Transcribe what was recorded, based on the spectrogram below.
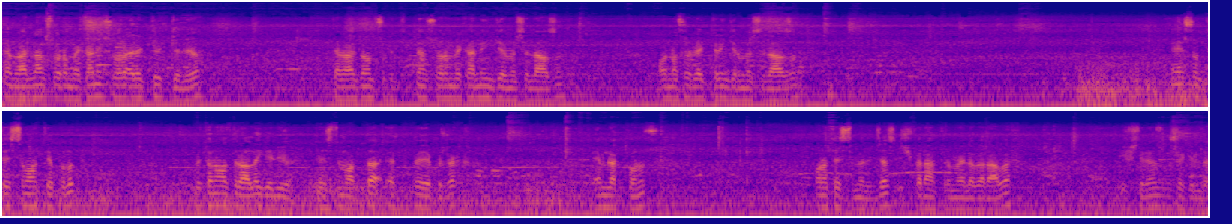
Temelden sonra mekanik sonra elektrik geliyor. Temelden su bittikten sonra mekaniğin girmesi lazım. Ondan sonra elektriğin girmesi lazım. En son teslimat yapılıp beton hazır hale geliyor. Teslimatta FP yapacak. Emlak konut. Ona teslim edeceğiz. İşveren firma ile beraber. İşlerimiz bu şekilde.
